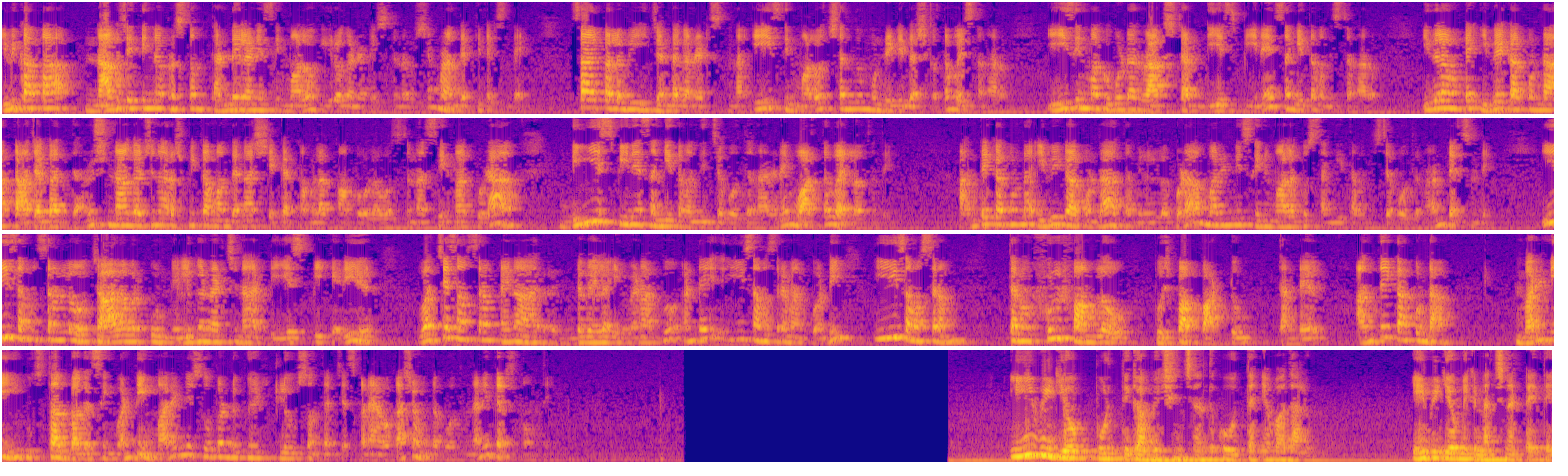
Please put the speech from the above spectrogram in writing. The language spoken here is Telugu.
ఇవి కాక నాగ చైతన్య ప్రస్తుతం తండేల్ అనే సినిమాలో హీరోగా నటిస్తున్న విషయం మనందరికీ తెలిసిందే. సాయి పల్లవి జెండాగా నటిస్తున్న ఈ సినిమాలో చందు ముండేటి దర్శకత్వం వహిస్తున్నారు. ఈ సినిమాకు కూడా రాక్ స్టార్ డిఎస్పీనే సంగీతం అందిస్తున్నారు. ఇదిలా ఉంటే ఇవే కాకుండా తాజాగా ధనుష్ నాగార్జున రష్మిక మందన శేఖర్ కమల కాంబోలో వస్తున్న సినిమా కూడా డిఎస్పీనే సంగీతం అందించబోతున్నారనే వార్త వైరల్ అవుతుంది. అంతేకాకుండా ఇవి కాకుండా తమిళంలో కూడా మరిన్ని సినిమాలకు సంగీతం అందించబోతున్నారని తెలిసింది. ఈ సంవత్సరంలో చాలా వరకు నిలుగా నడిచిన డిఎస్పి కెరీర్ వచ్చే సంవత్సరం అయిన రెండు వేల ఇరవై నాలుగు అంటే ఈ సంవత్సరం అనుకోండి ఈ సంవత్సరం తను ఫుల్ ఫామ్లో పుష్ప పార్ట్ టూ అంటే అంతేకాకుండా మరిన్ని ఉస్తాద్ భగత్ సింగ్ వంటి మరిన్ని సూపర్ డూపర్ సొంతం చేసుకునే అవకాశం ఉండబోతుందని తెలుస్తోంది. ఈ వీడియో పూర్తిగా వీక్షించినందుకు ధన్యవాదాలు. ఈ వీడియో మీకు నచ్చినట్టయితే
